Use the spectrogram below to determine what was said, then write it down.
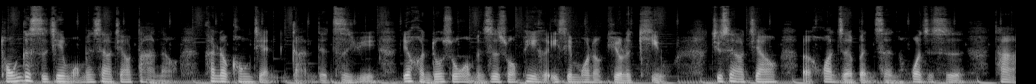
同一个时间，我们是要教大脑看到空间感的之余，有很多时候我们是说配合一些 monocular cue，就是要教呃患者本身或者是他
